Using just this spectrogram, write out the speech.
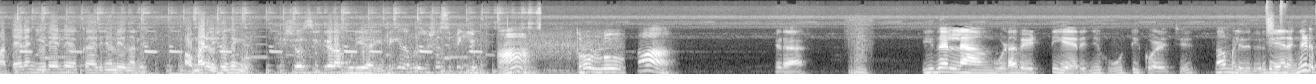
ഈ മത്തേടം ഒക്കെ അരിഞ്ഞോണ്ട് ചെയ്യുന്നല്ലേ അവന്മാരെ വിശ്വസിക്കൂ. വിശ്വസിക്കടാ മുടിയാ. ഇല്ലെങ്കിൽ നമ്മൾ വിശ്വസിപ്പിക്കും. ആ അത്രേ ഉള്ളൂ. ആ. എടാ ഇതെല്ലാം കൂടെ വെട്ടി എറിഞ്ഞ് കൂട്ടിക്കുഴച്ച് നമ്മൾ ഇതിനൊരു പേരങ്ങിടും.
